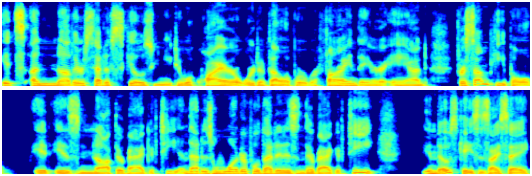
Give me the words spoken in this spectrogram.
it's another set of skills you need to acquire or develop or refine there. And for some people, it is not their bag of tea. And that is wonderful that it isn't their bag of tea. In those cases, I say,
